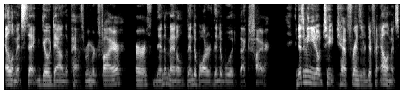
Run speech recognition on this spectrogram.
elements that go down the path. Remember, fire, earth, then to metal, then to water, then to wood, back to fire. It doesn't mean you don't t- have friends that are different elements,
